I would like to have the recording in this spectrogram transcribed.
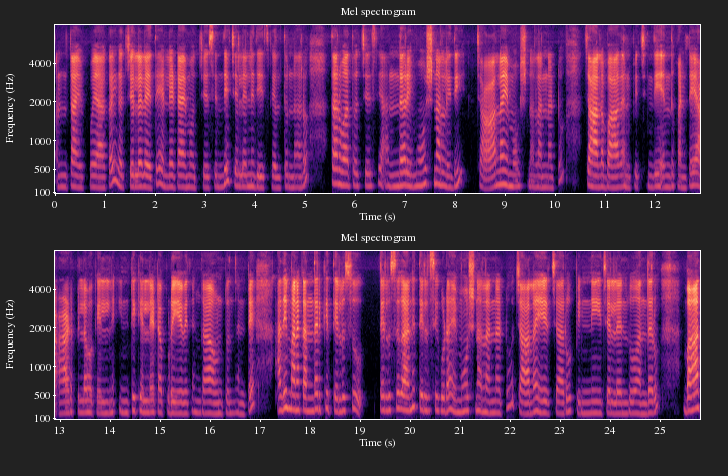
అంతా అయిపోయాక ఇక చెల్లెలైతే వెళ్ళే టైం వచ్చేసింది. చెల్లెల్ని తీసుకెళ్తున్నారు. తర్వాత వచ్చేసి అందరు ఎమోషనల్ ఇది. చాలా ఎమోషనల్ అన్నట్టు చాలా బాధ అనిపించింది. ఎందుకంటే ఆడపిల్ల ఒక వెళ్ళి ఇంటికి వెళ్ళేటప్పుడు ఏ విధంగా ఉంటుందంటే అది మనకందరికీ తెలుసు. తెలుసు కానీ తెలిసి కూడా ఎమోషనల్ అన్నట్టు చాలా ఏడ్చారు. పిన్ని చెల్లెళ్ళు అందరూ. బాధ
